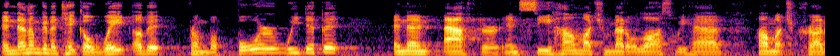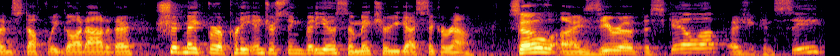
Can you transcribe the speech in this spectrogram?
and then I'm gonna take a weight of it from before we dip it, and then after, and see how much metal loss we have, how much crud and stuff we got out of there. Should make for a pretty interesting video, so make sure you guys stick around. So I zeroed the scale up, as you can see.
